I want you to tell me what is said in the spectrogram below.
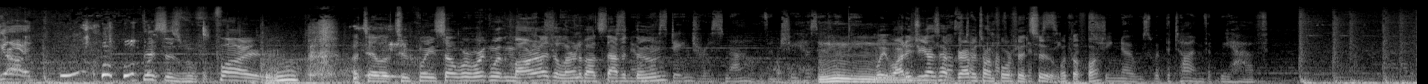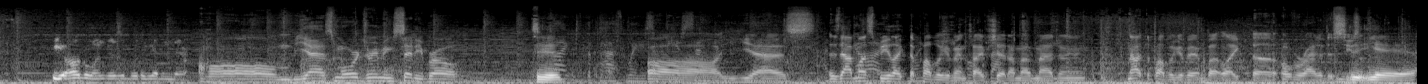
god. this is fire. A Tale of Two Queens. So we're working with Mara to learn about No Savathun. dangerous now than she has Mm. ever been. Wait, why did you guys have Graviton uncover forfeit whatever too? What the fuck? She knows with the time that we have. We all go invisible to get in there. Oh yes, more Dreaming City, bro. Dude. Oh yes. Is that must be like the public event type shit? I'm imagining. Not the public event, but like the override of the season. Yeah.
